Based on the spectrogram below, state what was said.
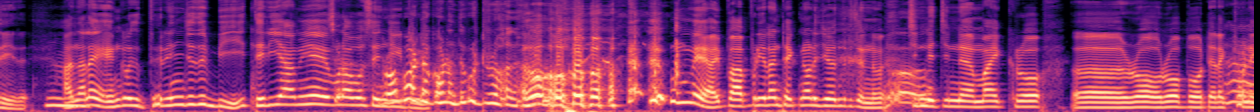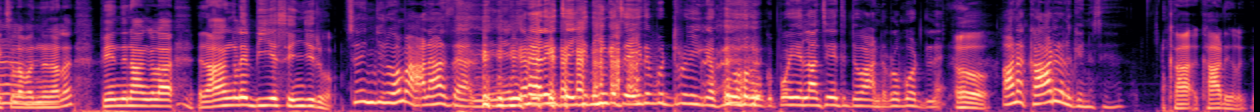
செய்யுது. அதனால எங்களுக்கு தெரிஞ்சது பி தெரியாமையே எவ்வளவோ செஞ்சுக்கிட்டு ரோபோட்டை கொண்டு வந்து விட்டுருவாங்க. உண்மையா? இப்போ அப்படியெல்லாம் டெக்னாலஜி வந்துருச்சு. சின்ன சின்ன மைக்ரோ ரோ ரோபோட் எலக்ட்ரானிக்ஸ் எல்லாம் வந்ததுனால பேருந்து நாங்களா நாங்களே பிஏ செஞ்சிருவோம். செஞ்சிருவோம். ஆனால் சார் நீங்கள் நீங்கள் செய்து விட்டுருவீங்க. போய் எல்லாம் சேர்த்துட்டு வாண்ட ரோபோட்டில் ஓ. ஆனால் காடுகளுக்கு என்ன செய்ய கா காடுகளுக்கு.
